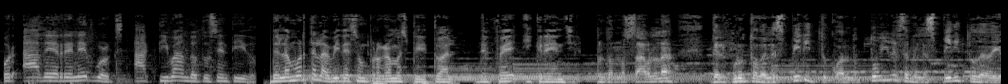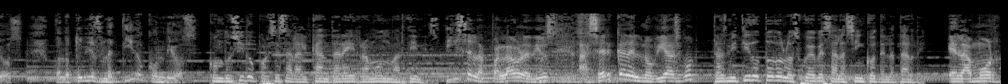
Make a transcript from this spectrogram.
por ADR Networks, activando tu sentido. De la muerte a la vida es un programa espiritual de fe y creencia. cuando nos habla del fruto del Espíritu, cuando tú vives en el Espíritu de Dios, cuando tú vives metido con Dios. Conducido por César Alcántara y Ramón Martínez. Dice la palabra de Dios acerca del noviazgo, Transmitido todos los jueves a las 5 de la tarde. el amor,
